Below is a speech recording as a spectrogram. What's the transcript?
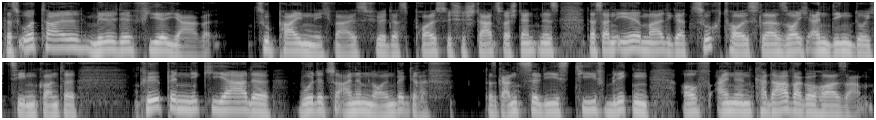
Das Urteil milde vier Jahre. Zu peinlich war es für das preußische Staatsverständnis, dass ein ehemaliger Zuchthäusler solch ein Ding durchziehen konnte. Köpenickiade wurde zu einem neuen Begriff. Das Ganze ließ tief blicken auf einen Kadavergehorsam,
